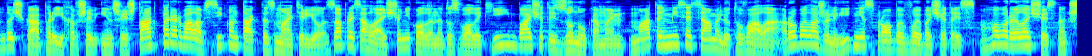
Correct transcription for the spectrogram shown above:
Дочка, переїхавши в інший штат, перервала всі контакти з матір'ю, заприсягла, що ніколи не дозволить їй бачитись з онуками. Мати місяцями лютувала, робила жалюгідні спроби вибачитись, говорила щось на кшталт.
